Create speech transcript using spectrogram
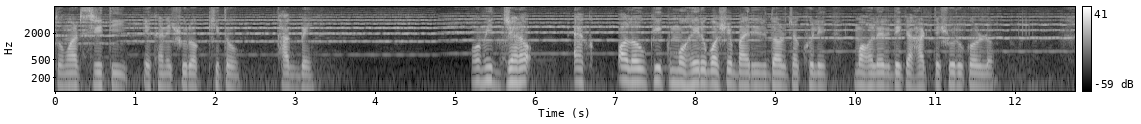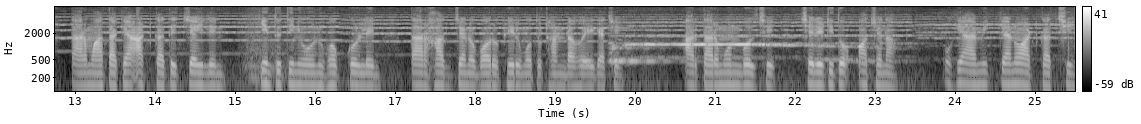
তোমার স্মৃতি এখানে সুরক্ষিত থাকবে। অমিত যেন এক অলৌকিক মোহের বসে বাড়ির দরজা খুলে মহলের দিকে হাঁটতে শুরু করল। তার মা তাকে আটকাতে চাইলেন কিন্তু তিনি অনুভব করলেন, তার হাত যেন বরফের মতো ঠান্ডা হয়ে গেছে। আর তার মন বলছে, ছেলেটি তো অচেনা, ওকে আমি কেন আটকাচ্ছি?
